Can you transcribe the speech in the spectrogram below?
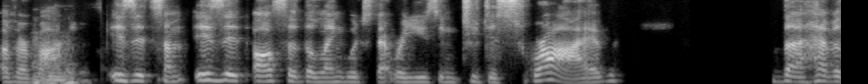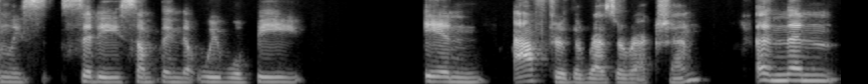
of our Mhm. bodies? Is it some is it also the language that we're using to describe the heavenly city, something that we will be in after the resurrection? And then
